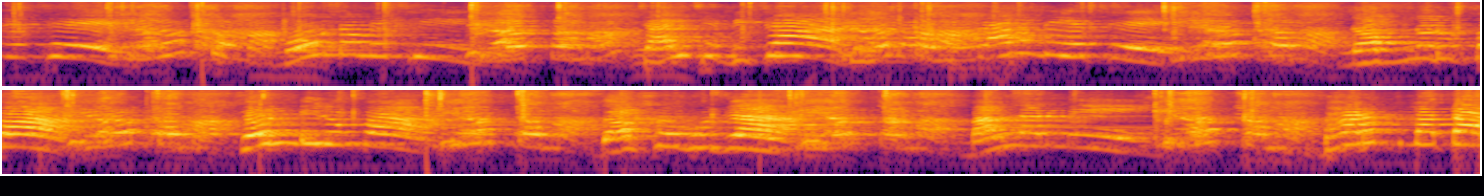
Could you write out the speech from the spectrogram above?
প্রদীপ মৌন চাইছে বিচার প্রাণ দিয়েছে। নগ্ন রূপা চণ্ডী রূপা দশভুজা বাংলার মেয়ে ভারত মাতা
